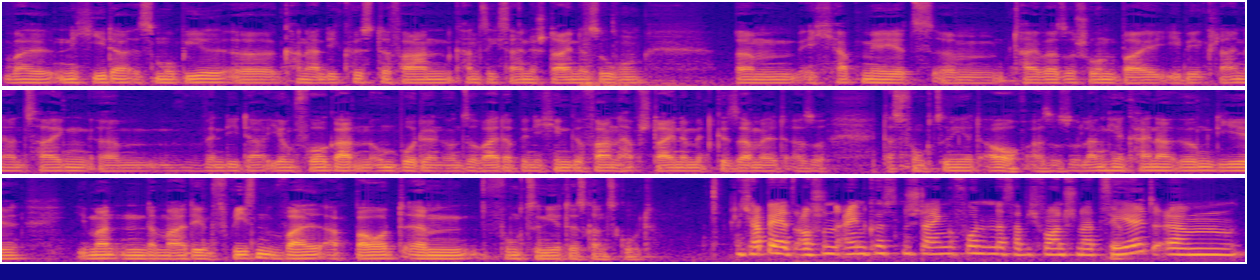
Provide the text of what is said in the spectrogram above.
weil nicht jeder ist mobil, äh, kann an die Küste fahren, kann sich seine Steine suchen. Ähm, ich habe mir jetzt ähm, teilweise schon bei eBay Kleinanzeigen, ähm, wenn die da ihren Vorgarten umbuddeln und so weiter, bin ich hingefahren, habe Steine mitgesammelt. Also das funktioniert auch. Also solange hier keiner irgendwie jemanden mal den Friesenwall abbaut, funktioniert das ganz gut. Ich habe ja jetzt auch schon einen Küstenstein gefunden, das habe ich vorhin schon erzählt. Ja. Ähm,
